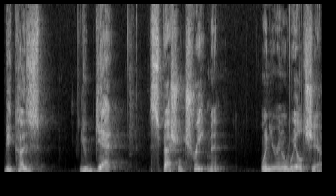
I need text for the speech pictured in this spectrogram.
because you get special treatment when you're in a wheelchair.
